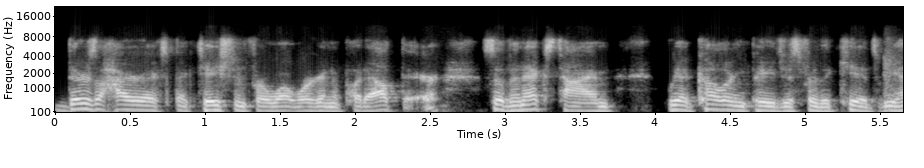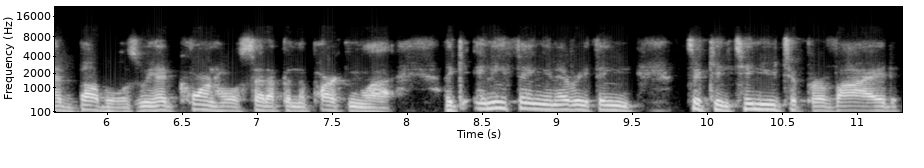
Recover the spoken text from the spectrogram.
there's a higher expectation for what we're going to put out there. So the next time we had coloring pages for the kids we had bubbles we had cornhole set up in the parking lot like anything and everything to continue to provide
